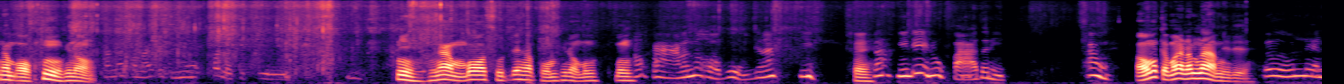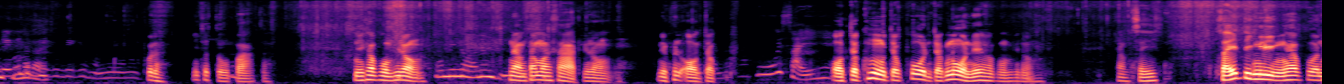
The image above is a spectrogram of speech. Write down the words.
น้ำออกหูพี่น้องตอนนั้นสมัยไปกินเนี่ยคนละสิกินนี่น้ำบ่อสุดเด้อครับ ผมพี่น้องเบิ่งเบิ่งเอาป่ามันมา ออกหูใช่ไหมนี่ใช่นะนี่ดิลูกป่าตัวนี้เอ้าเอามันก็มาน้ำน้ำนี่ดิเออมันเล่นทำอะไรพูดอะนี่จะโตปลากจ้ะนี่ครับผมพี่น้องมันมีน้อยนั่งน้ำธรรมศาสตร์พี่น้องนี่เพิ่นออกจากอุ้ยใสเนี่ยออกจากหูจากโพ่นจากโน่นเด้อครับผมพี่น้องน้ำใสใสติงลิงครับคน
